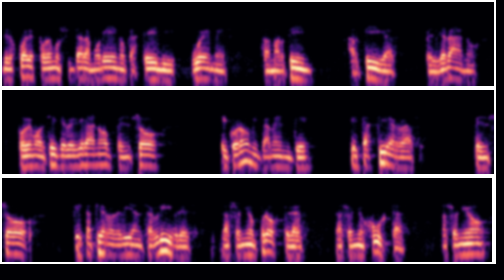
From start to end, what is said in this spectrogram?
de los cuales podemos citar a Moreno, Castelli, Güemes, San Martín, Artigas, Belgrano, podemos decir que Belgrano pensó económicamente estas tierras, pensó que estas tierras debían ser libres, las soñó prósperas, las soñó justas, la soñó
